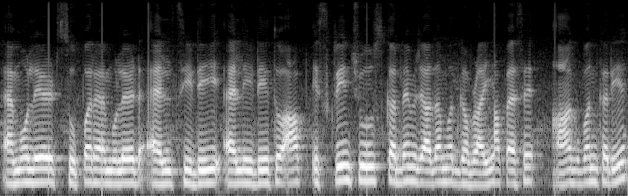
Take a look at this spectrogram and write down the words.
AMOLED, super AMOLED L C D L E D तो आप स्क्रीन चूज़ करने में ज़्यादा मत घबराइए। आप ऐसे आँख बंद करिए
